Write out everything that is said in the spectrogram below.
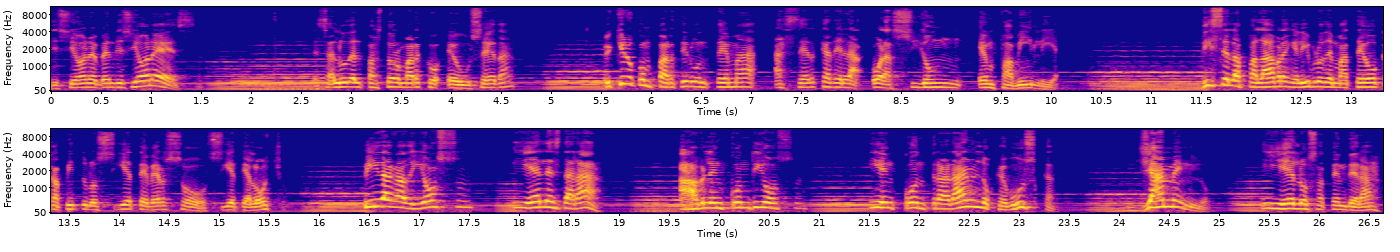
Bendiciones, bendiciones. Le saluda el pastor Marco Euseda. Hoy quiero compartir un tema acerca de la oración en familia. Dice la palabra en el libro de Mateo capítulo 7, verso 7 al 8. Pidan a Dios y Él les dará. Hablen con Dios y encontrarán lo que buscan. Llámenlo y Él los atenderá.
